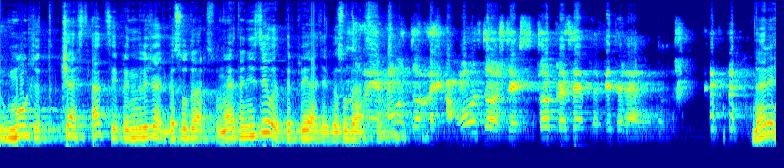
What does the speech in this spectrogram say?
может часть акций принадлежать государству, но это не сделает предприятие федеральный. Дарья,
